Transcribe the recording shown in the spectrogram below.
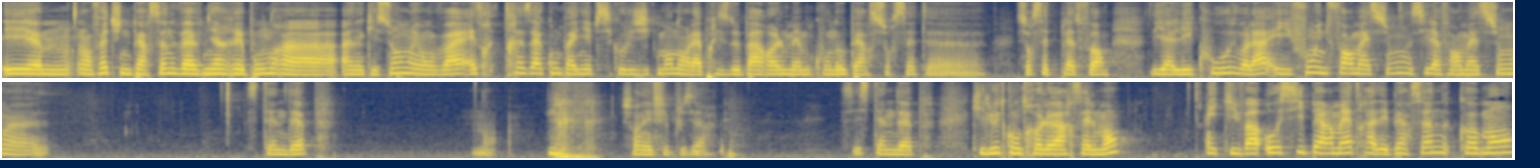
Et euh, en fait, une personne va venir répondre à, à nos questions et on va être très accompagné psychologiquement dans la prise de parole même qu'on opère sur cette, euh, sur cette plateforme. Il y a l'écoute, voilà, et ils font une formation aussi, la formation euh, stand-up. Non, j'en ai fait plusieurs. C'est stand-up, qui lutte contre le harcèlement et qui va aussi permettre à des personnes comment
